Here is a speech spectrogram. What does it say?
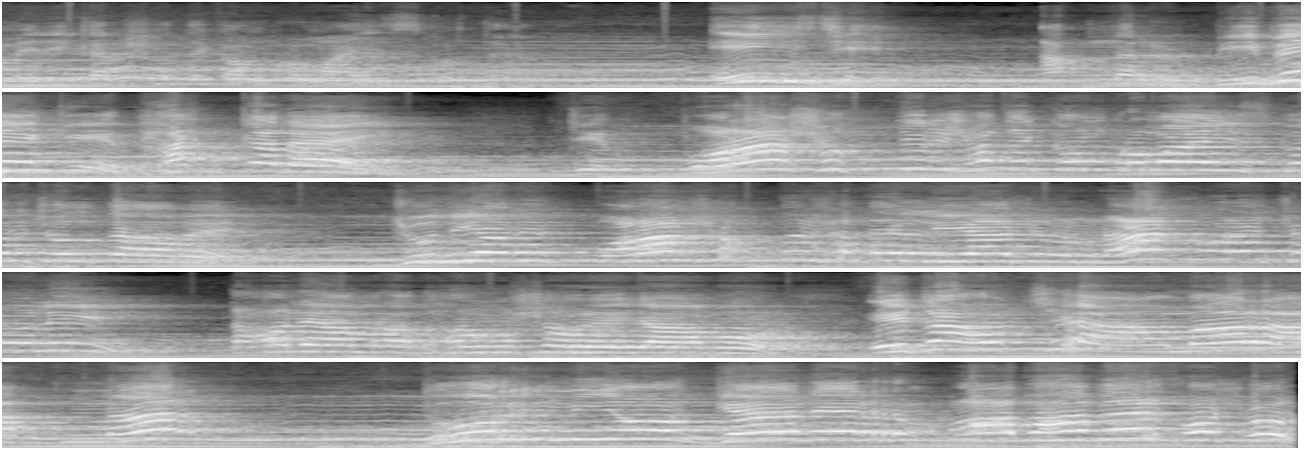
আমেরিকার সাথে কম্প্রোমাইজ করতে হবে। এই যে আপনার বিবেকে ধাক্কা দেয় যে পরাশক্তির সাথে কম্প্রোমাইজ করে চলতে হবে। যদি আমি পরাশক্তির সাথে লিয়াজ না করে চলি, তাহলে আমরা ধ্বংস হয়ে যাব। এটা হচ্ছে আমার, আপনার ধর্মীয় জ্ঞানের অভাবের ফসল।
